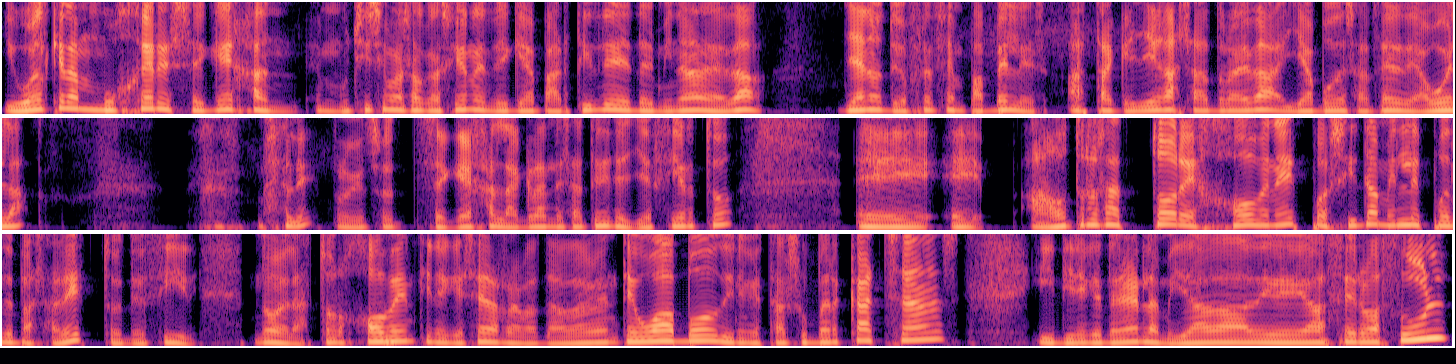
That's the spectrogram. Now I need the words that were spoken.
Igual que las mujeres se quejan en muchísimas ocasiones de que a partir de determinada edad ya no te ofrecen papeles hasta que llegas a otra edad y ya puedes hacer de abuela. ¿Vale? Porque eso se quejan las grandes actrices y es cierto. Eh, eh, a otros actores jóvenes, pues sí también les puede pasar esto. Es decir, no, el actor joven tiene que ser arrebatadoramente guapo, tiene que estar súper cachas y tiene que tener la mirada de acero azul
